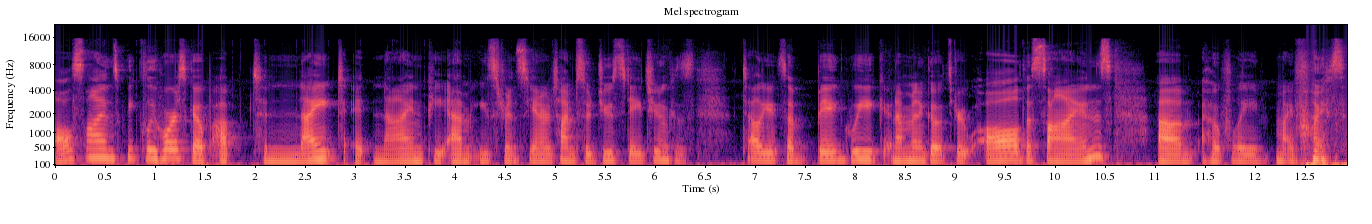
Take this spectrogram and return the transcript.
all Signs Weekly Horoscope up tonight at 9 p.m. Eastern Standard Time. So do stay tuned because tell you it's a big week and I'm going to go through all the signs. Um, hopefully, my voice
